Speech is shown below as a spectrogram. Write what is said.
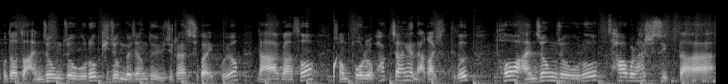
보다 더 안정적으로 기존 매장도 유지를 할 수가 있고요. 나아가서 점포를 확장해 나가실 때도 더 안정적으로 사업을 하실 수 있다.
